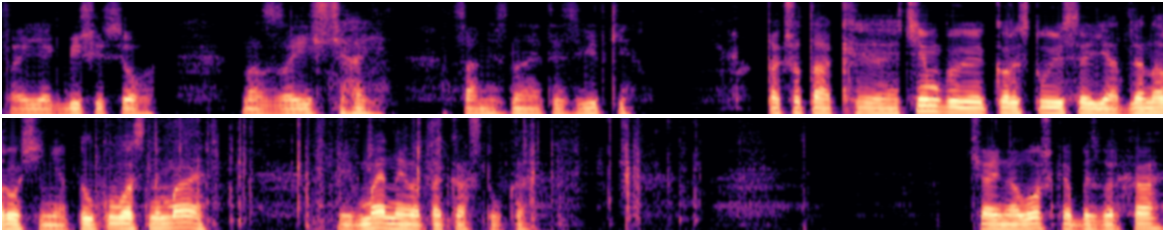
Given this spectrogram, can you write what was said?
Та як більше всього нас заїжджає. Самі знаєте звідки. Так що так, е, чим би користуюся я для нарощення? Пилку у вас немає. І в мене отака штука. Чайна ложка без верха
